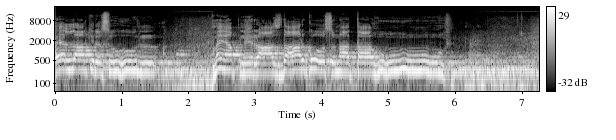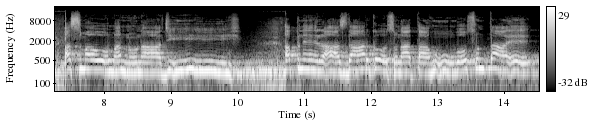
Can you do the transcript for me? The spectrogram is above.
اے اللہ کے رسول، میں اپنے رازدار کو سناتا ہوں۔ اسما من ناجی اپنے رازدار کو سناتا ہوں، وہ سنتا ہے۔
